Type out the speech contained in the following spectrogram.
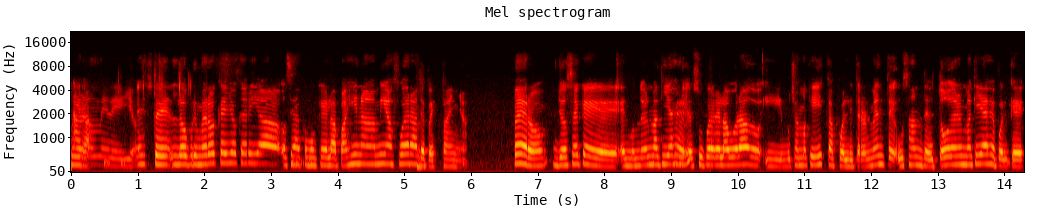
Pues mira, háblame de ellos. Este, lo primero que yo quería, o sea, como que la página mía fuera de pestañas. Pero yo sé que el mundo del maquillaje es súper elaborado y muchas maquillistas pues literalmente usan de todo en el maquillaje porque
